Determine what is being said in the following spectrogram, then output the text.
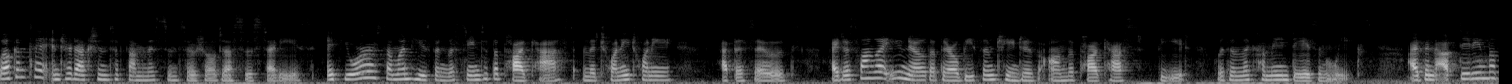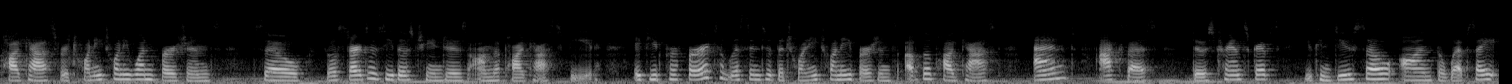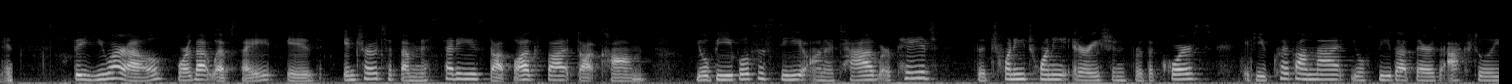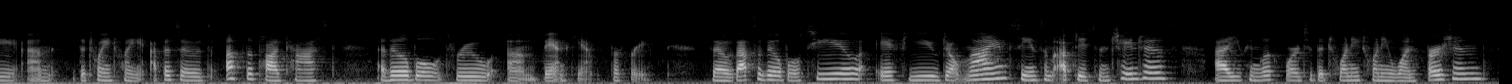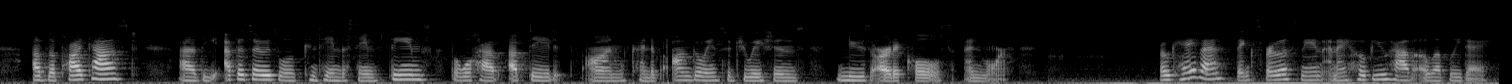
Welcome to Introduction to Feminist and Social Justice Studies. If you're someone who's been listening to the podcast and the 2020 episodes, I just want to let you know that there will be some changes on the podcast feed within the coming days and weeks. I've been updating the podcast for 2021 versions, so you'll start to see those changes on the podcast feed. If you'd prefer to listen to the 2020 versions of the podcast and access those transcripts, you can do so on the website. And the URL for that website is intro to. You'll be able to see on a tab or page the 2020 iteration for the course. If you click on that, you'll see that there's actually um, the 2020 episodes of the podcast available through um, Bandcamp for free. So that's available to you. If you don't mind seeing some updates and changes, uh, you can look forward to the 2021 versions of the podcast. Uh, the episodes will contain the same themes, but we'll have updates on kind of ongoing situations, news articles, and more. Okay, then, thanks for listening, and I hope you have a lovely day.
